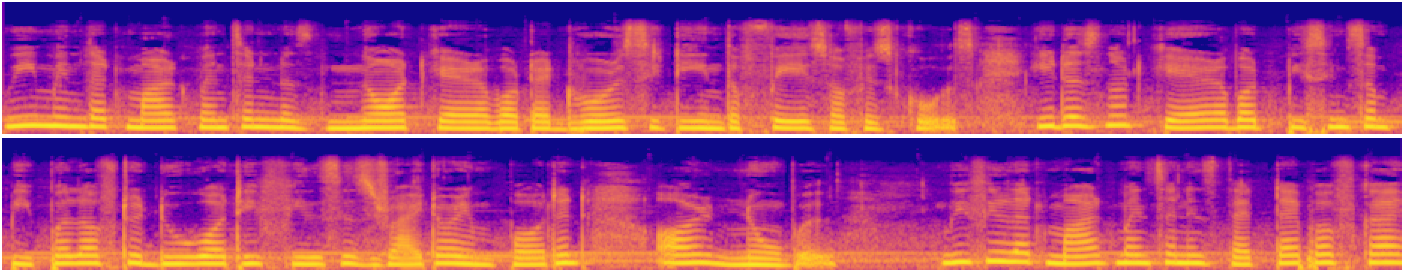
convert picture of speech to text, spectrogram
we mean that Mark Manson does not care about adversity in the face of his goals. He does not care about pissing some people off to do what he feels is right or important or noble. We feel that Mark Manson is that type of guy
